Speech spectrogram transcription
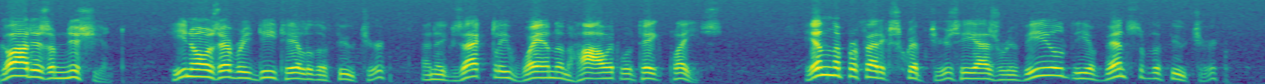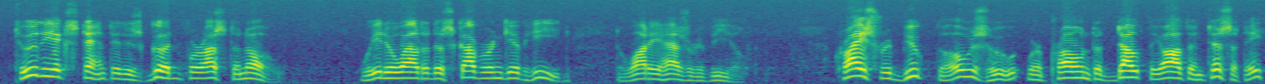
God is omniscient. He knows every detail of the future and exactly when and how it will take place. In the prophetic scriptures, He has revealed the events of the future to the extent it is good for us to know. We do well to discover and give heed to what He has revealed. Christ rebuked those who were prone to doubt the authenticity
